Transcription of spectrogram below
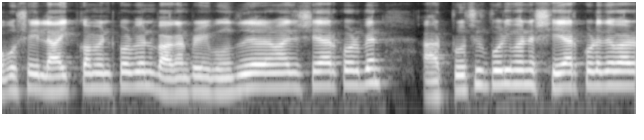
অবশ্যই লাইক, কমেন্ট করবেন, বাগানপ্রেমী বন্ধুদের মাঝে শেয়ার করবেন। আর প্রচুর পরিমাণে শেয়ার করে দেওয়ার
